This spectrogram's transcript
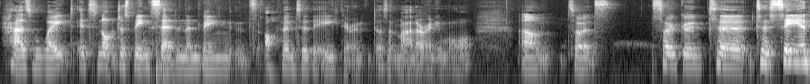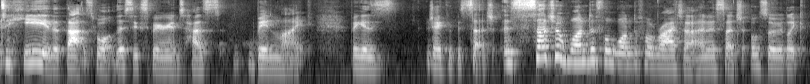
has weight it's not just being said and then being it's off into the ether and it doesn't matter anymore um so it's so good to to see and to hear that that's what this experience has been like because Jacob is such is such a wonderful wonderful writer and is such also like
